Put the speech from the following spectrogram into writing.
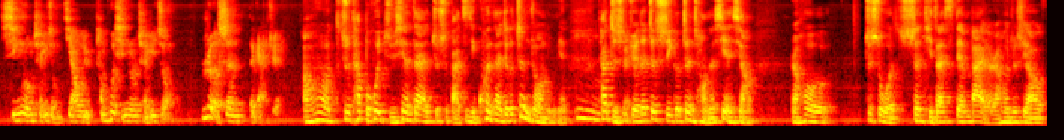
形容成一种焦虑，他们会形容成一种热身的感觉。哦，就是他不会局限在，就是把自己困在这个症状里面，嗯，他只是觉得这是一个正常的现象，然后这是我身体在 stand by 的，然后就是要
